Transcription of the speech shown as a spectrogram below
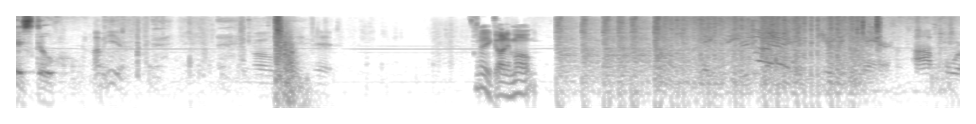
Love to that pistol. Oh shit. You got him up. They seized the secure. Op 4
